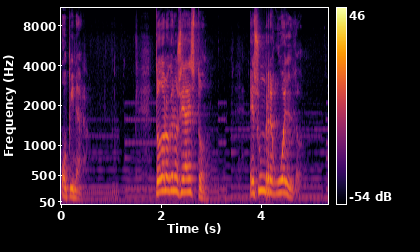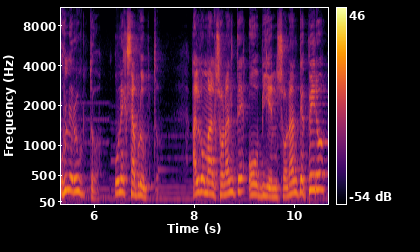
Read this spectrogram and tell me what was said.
opinar. Todo lo que no sea esto es un revuelto, un eructo, un exabrupto, algo malsonante o bien sonante, pero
